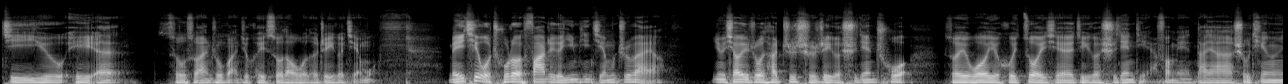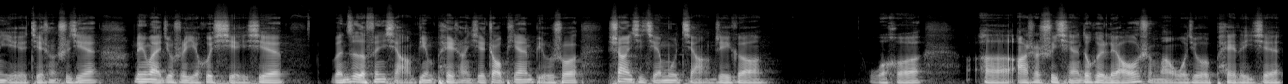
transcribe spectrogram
G U A N，搜索“安主管”就可以搜到我的这个节目。每一期我除了发这个音频节目之外啊，因为小宇宙它支持这个时间戳，所以我也会做一些这个时间点，方便大家收听，也节省时间。另外就是也会写一些文字的分享，并配上一些照片，比如说上一期节目讲这个。我和呃阿舍睡前都会聊什么，我就配了一些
